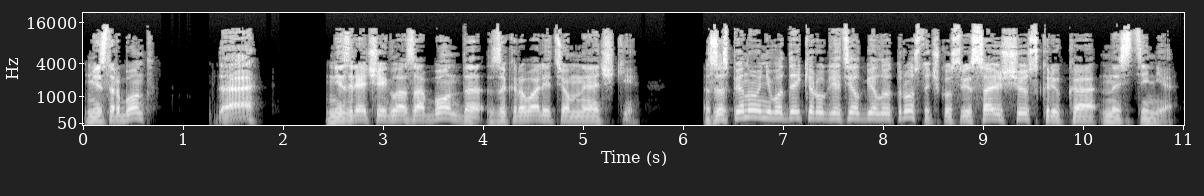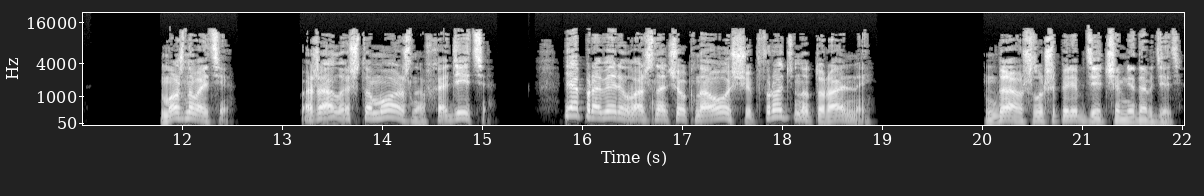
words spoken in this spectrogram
«Мистер Бонд?» «Да». Незрячие глаза Бонда закрывали темные очки. За спиной у него Деккер углядел белую тросточку, свисающую с крюка на стене. «Можно войти?» «Пожалуй, что можно. Входите. Я проверил ваш значок на ощупь, вроде натуральный». «Да уж, лучше перебдеть, чем недобдеть».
